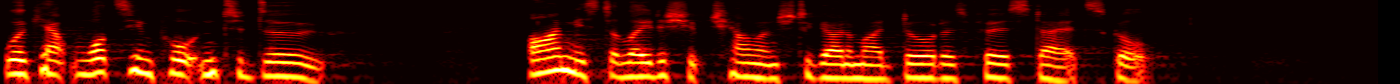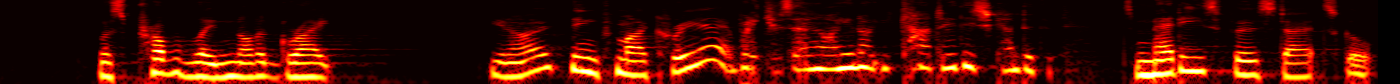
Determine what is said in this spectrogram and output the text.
work out what's important to do. I missed a leadership challenge to go to my daughter's first day at school. It was probably not a great you know, thing for my career. Everybody keeps saying, oh, you know, you can't do this, you can't do this. It's Maddie's first day at school.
